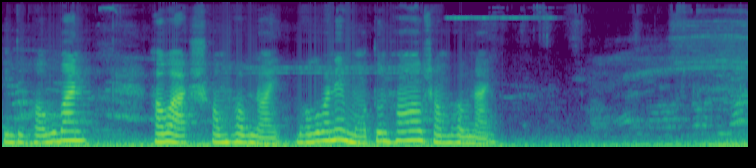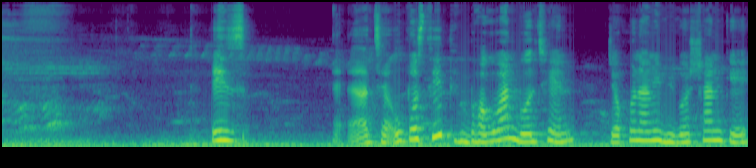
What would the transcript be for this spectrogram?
কিন্তু ভগবান হওয়া সম্ভব নয়। ভগবানের মতন হওয়াও সম্ভব নয়। এই আচ্ছা উপস্থিত ভগবান বলছেন, যখন আমি বিবস্বানকে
